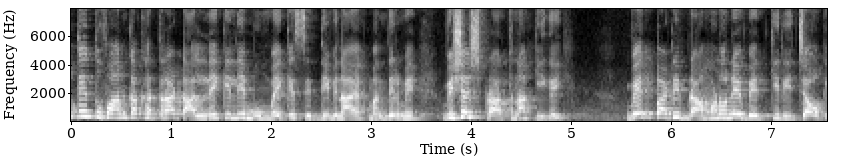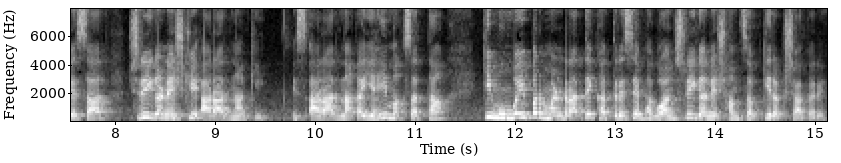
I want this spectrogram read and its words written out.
ताउते तूफ़ान का खतरा टालने के लिए मुंबई के सिद्धि विनायक मंदिर में विशेष प्रार्थना की गई। वेद पाठी ब्राह्मणों ने वेद की ऋचाओं के साथ श्री गणेश की आराधना की। इस आराधना का यही मकसद था कि मुंबई पर मंडराते खतरे से भगवान श्री गणेश हम सबकी रक्षा करें।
